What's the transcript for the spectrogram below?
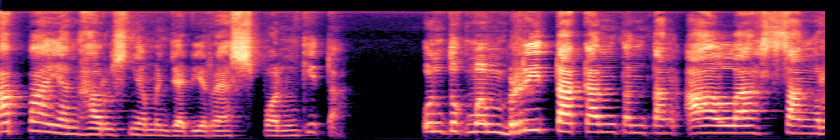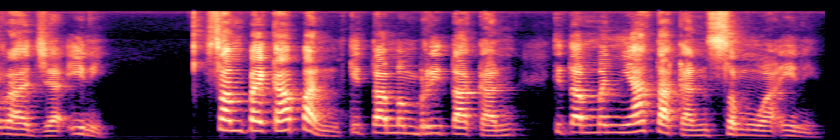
apa yang harusnya menjadi respon kita untuk memberitakan tentang Allah Sang Raja ini? Sampai kapan kita memberitakan kita menyatakan semua ini.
